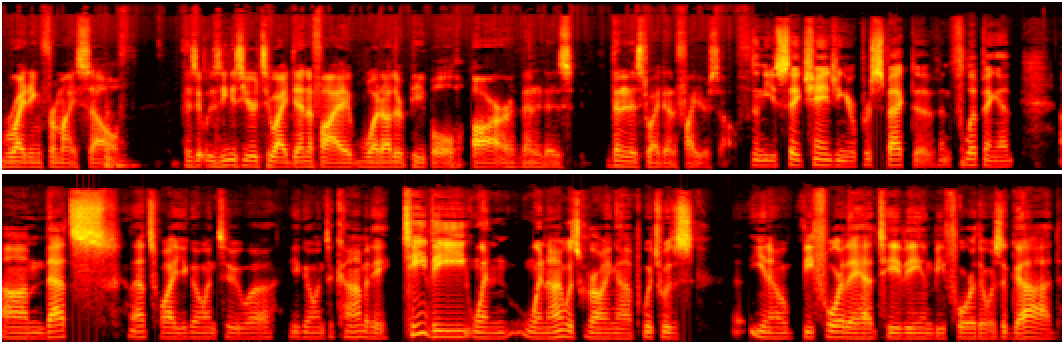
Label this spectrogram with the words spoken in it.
writing for myself because it was easier to identify what other people are than it is than it is to identify yourself. And you say changing your perspective and flipping it. Um, that's that's why you go into uh, you go into comedy. TV when when I was growing up, which was you know, before they had TV and before there was a God.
